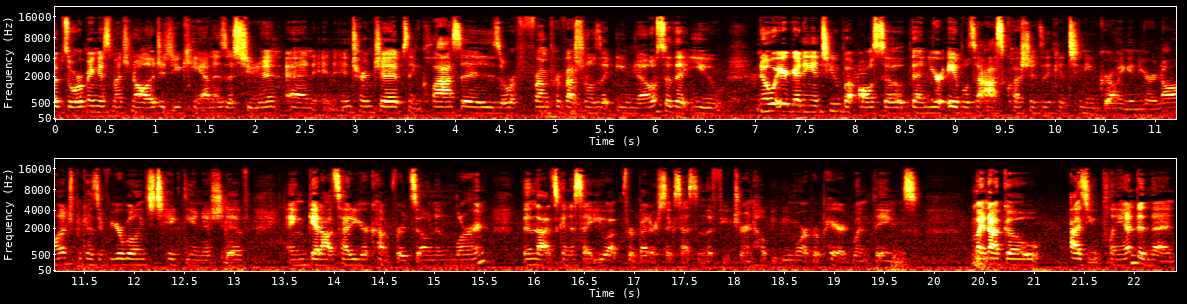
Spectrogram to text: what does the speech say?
absorbing as much knowledge as you can as a student and in internships and classes or from professionals that you know so that you know what you're getting into but also then you're able to ask questions and continue growing in your knowledge. Because if you're willing to take the initiative and get outside of your comfort zone and learn then that's going to set you up for better success in the future and help you be more prepared when things might not go as you planned and then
